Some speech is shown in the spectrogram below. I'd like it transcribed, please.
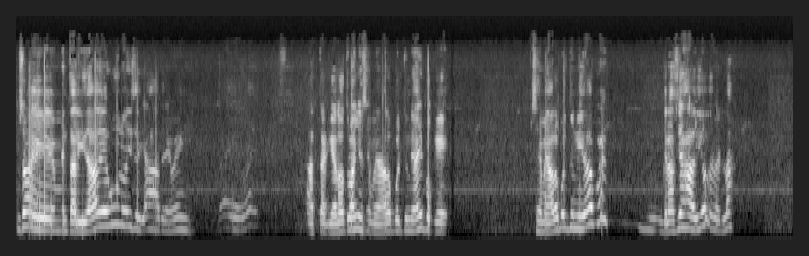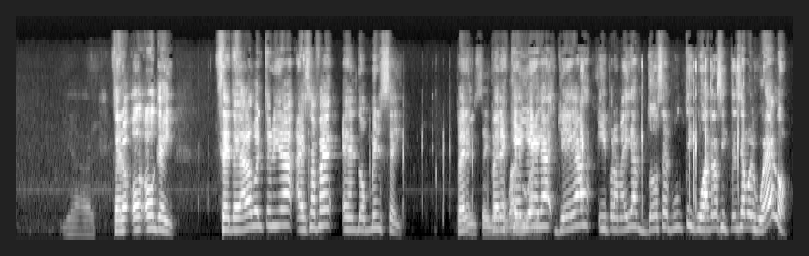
Tú sabes, mentalidad de uno dice, ya, tremendo. Hasta que al otro año se me da la oportunidad y porque se me da la oportunidad, pues, gracias a Dios, de verdad. Ya. Pero, ok, se te da la oportunidad, eso fue en el 2006. Pero, 2006, de pero es que llega, llega y promedia 12 puntos y 4 asistencias por juego.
